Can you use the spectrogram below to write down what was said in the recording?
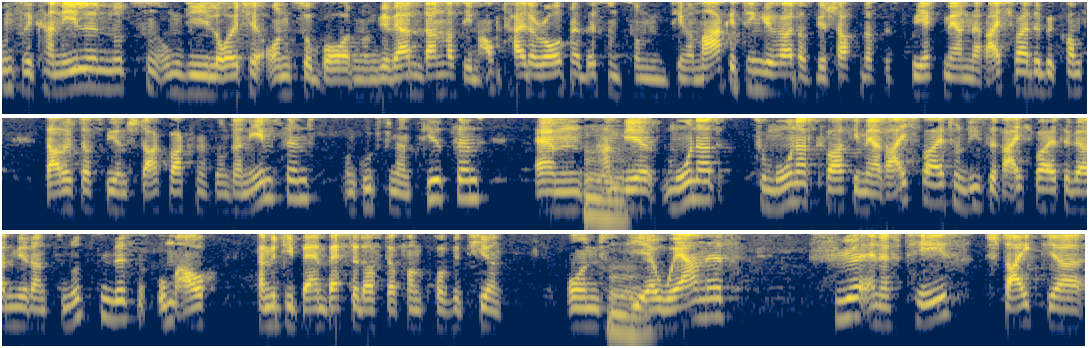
unsere Kanäle nutzen, um die Leute onzuboarden. Und wir werden dann, was eben auch Teil der Roadmap ist und zum Thema Marketing gehört, dass wir schaffen, dass das Projekt mehr und mehr Reichweite bekommt, dadurch, dass wir ein stark wachsendes Unternehmen sind und gut finanziert sind, ähm, mhm. haben wir Monat zu Monat quasi mehr Reichweite und diese Reichweite werden wir dann zu nutzen wissen, um auch, damit die Ambassadors davon profitieren. Und mhm. die Awareness für NFTs steigt ja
